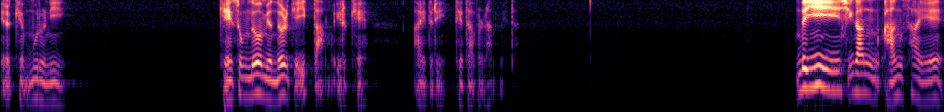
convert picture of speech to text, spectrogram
이렇게 물으니 계속 넣으면 넣을 게 있다 뭐 이렇게 아이들이 대답을 합니다. 근데 이 시간 강사의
